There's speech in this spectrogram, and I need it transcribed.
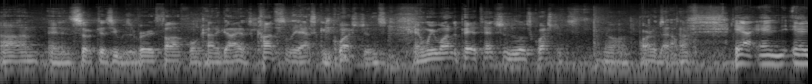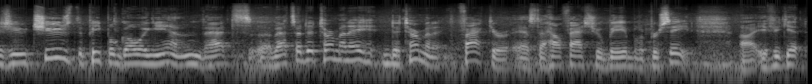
um, and so, because he was a very thoughtful kind of guy, was constantly asking questions, and we wanted to pay attention to those questions. You know, part of that time. Yeah, and as you choose the people going in, that's uh, that's a determinate determinant factor as to how fast you'll be able to proceed. Uh, if you get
